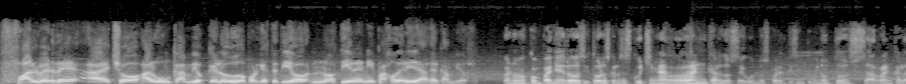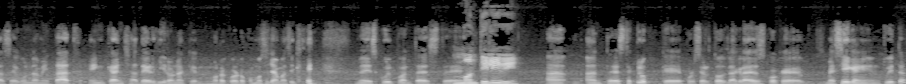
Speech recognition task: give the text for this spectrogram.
Falverde ha hecho algún cambio, que lo dudo porque este tío no tiene ni para joder idea de hacer cambios. Bueno, compañeros y todos los que nos escuchan, arrancan los segundos 45 minutos, arranca la segunda mitad en cancha del Girona, que no recuerdo cómo se llama, así que me disculpo ante este... Montilivi. ante este club, que por cierto le agradezco que me siguen en Twitter,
